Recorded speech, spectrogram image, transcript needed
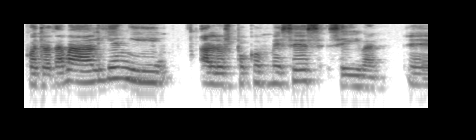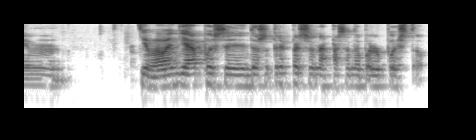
Contrataba a alguien y a los pocos meses se iban. Em, llevaban ya pues eh, dos o tres personas pasando por el puesto.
